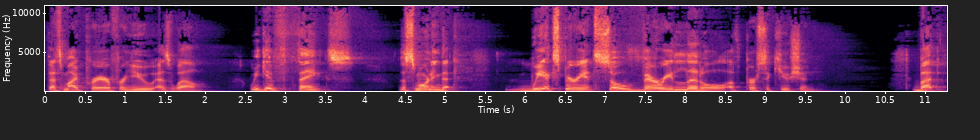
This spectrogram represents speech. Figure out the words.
that's my prayer for you as well. We give thanks this morning that we experience so very little of persecution. But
